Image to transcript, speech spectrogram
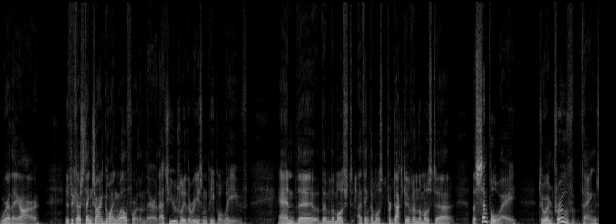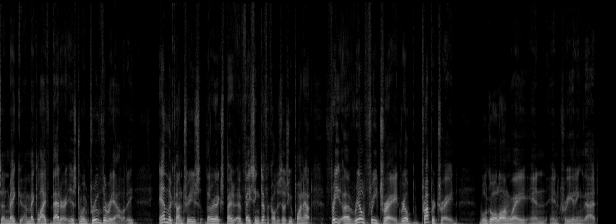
where they are is because things aren't going well for them there. That's usually the reason people leave. And the, the, the most, I think, the most productive and the most, uh, the simple way to improve things and make make life better is to improve the reality in the countries that are expe- facing difficulties, as you point out. Free, uh, real free trade, real proper trade, will go a long way in in creating that.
